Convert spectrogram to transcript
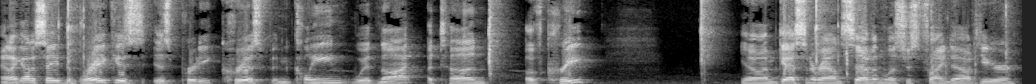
And I got to say, the break is, is pretty crisp and clean with not a ton of creep. You know, I'm guessing around seven. Let's just find out here.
